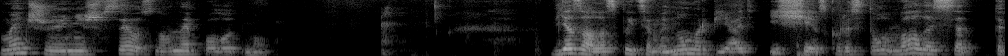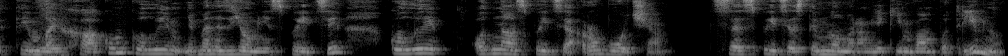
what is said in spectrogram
меншою, ніж все основне полотно. В'язала спицями номер 5 і ще скористувалася таким лайфхаком, коли в мене зйомні спиці, коли одна спиця робоча, це спиця з тим номером, яким вам потрібно,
